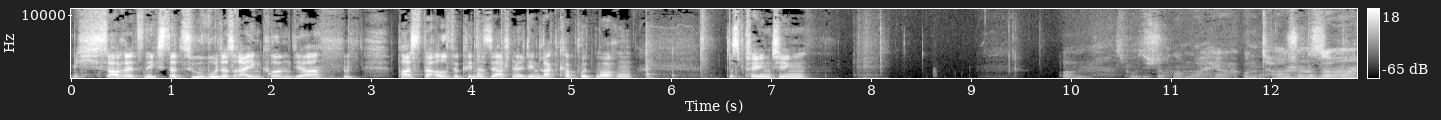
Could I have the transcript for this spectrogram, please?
ich sage jetzt nichts dazu, wo das reinkommt, ja. Passt da auf, wir können da sehr schnell den Lack kaputt machen. Das Painting muss ich doch nochmal hier umtauschen. So.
